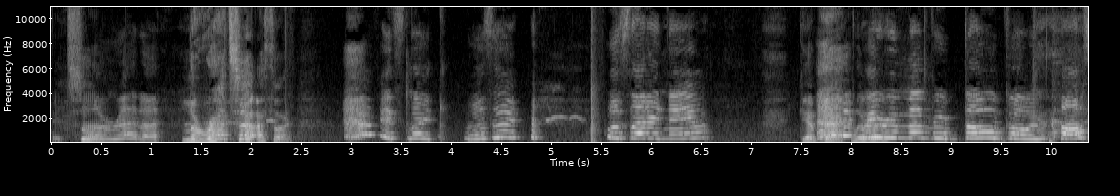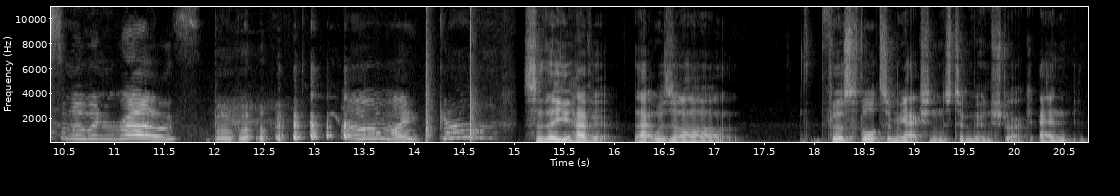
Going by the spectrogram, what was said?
It's uh, Loretta. Loretta. I thought. It's like, was it? Was that her name? Get back, Loretta. We Loretta. remember Bobo and Cosmo and Rose. Bobo. Oh my god. So there you have it. That was our first thoughts and reactions to Moonstruck. And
